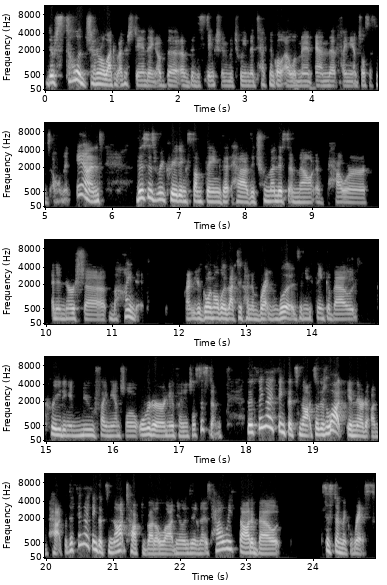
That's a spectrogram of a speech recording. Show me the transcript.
there's still a general lack of understanding of the of the distinction between the technical element and the financial systems element. And this is recreating something that has a tremendous amount of power and inertia behind it. Right? You're going all the way back to kind of Bretton Woods, and you think about creating a new financial order, a new financial system. The thing I think that's not so there's a lot in there to unpack, but the thing I think that's not talked about a lot, in the Neil, is how we thought about systemic risk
